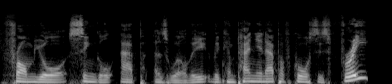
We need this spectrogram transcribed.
from your single app as well. The, the companion app, of course, is free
